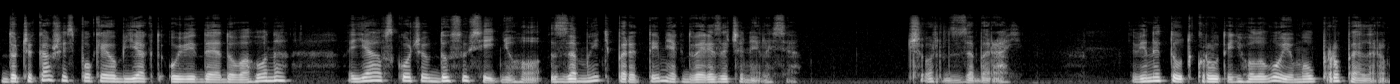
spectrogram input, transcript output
Дочекавшись, поки об'єкт увійде до вагона, я вскочив до сусіднього за мить перед тим, як двері зачинилися. Чорт забирай. Він і тут крутить головою, мов пропелером.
